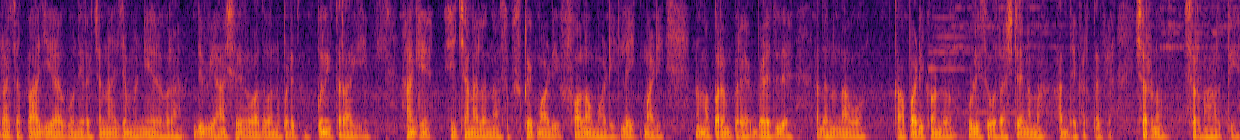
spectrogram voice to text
ರಾಜಪಾಜಿ ಹಾಗೂ ನೀರ ಚೆನ್ನಜಮ್ಮಣ್ಣಿಯರವರ ದಿವ್ಯ ಆಶೀರ್ವಾದವನ್ನು ಪಡೆದು ಪುನೀತರಾಗಿ. ಹಾಗೆ ಈ ಚಾನಲನ್ನು ಸಬ್ಸ್ಕ್ರೈಬ್ ಮಾಡಿ ಫಾಲೋ ಮಾಡಿ ಲೈಕ್ ಮಾಡಿ. ನಮ್ಮ ಪರಂಪರೆ ಬೆಳೆದಿದೆ. ಅದನ್ನು ನಾವು ಕಾಪಾಡಿಕೊಂಡು ಉಳಿಸುವುದಷ್ಟೇ ನಮ್ಮ ಆದ್ಯ ಕರ್ತವ್ಯ. ಶರಣು, ಶರಣಾರ್ಥಿ.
